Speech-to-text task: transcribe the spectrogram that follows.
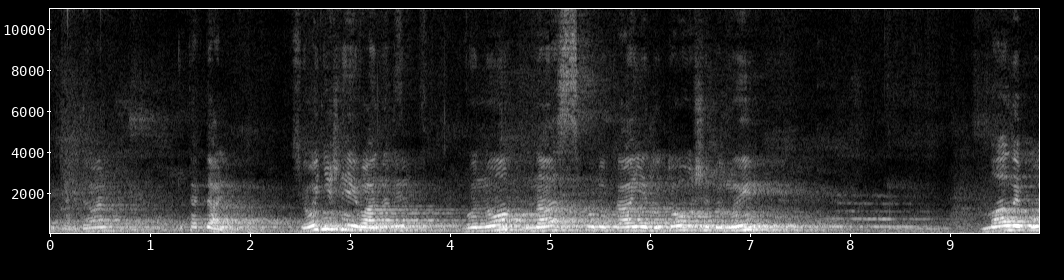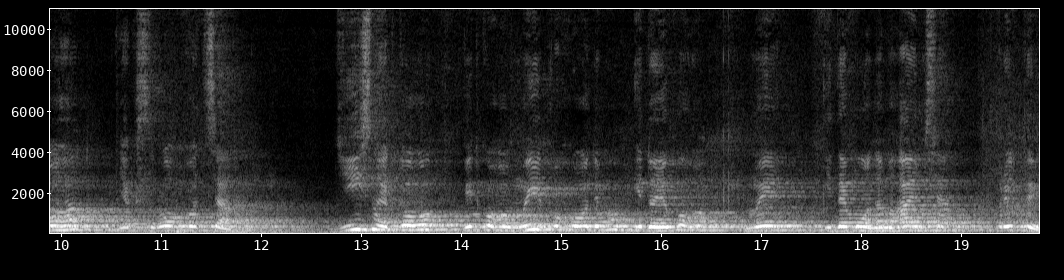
і так далі. І так далі. Сьогоднішнє Євангеліє, воно нас спонукає до того, щоб ми мали Бога як свого Отця. Дійсно, як того, від кого ми походимо і до якого ми йдемо, намагаємося прийти.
